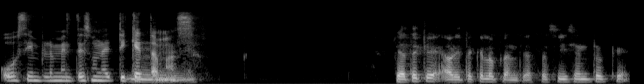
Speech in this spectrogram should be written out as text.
o simplemente es una etiqueta mm. más? Fíjate que ahorita que lo planteaste así, siento que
